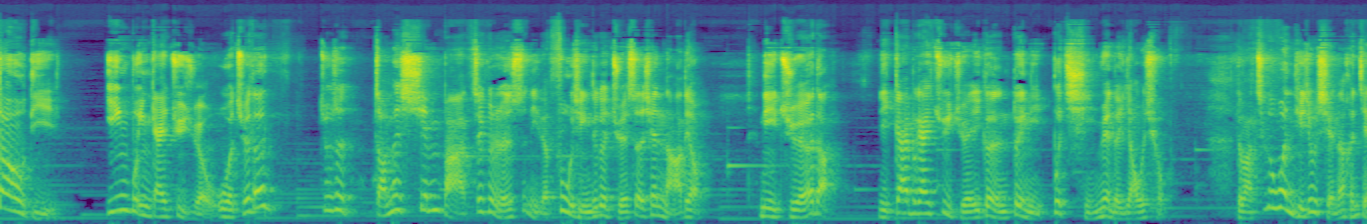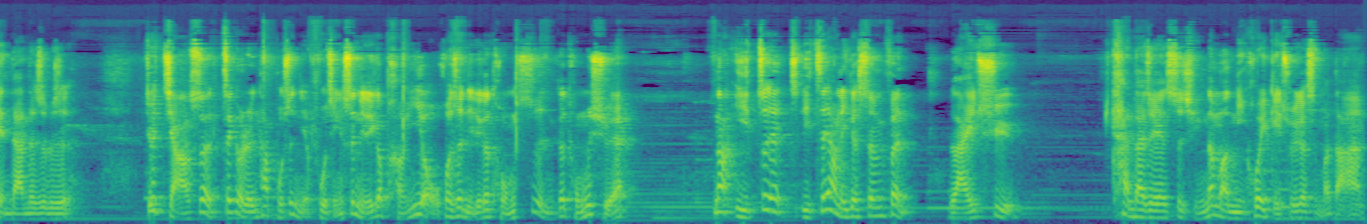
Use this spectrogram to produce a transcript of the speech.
到底应不应该拒绝？我觉得，就是咱们先把这个人是你的父亲这个角色先拿掉。你觉得？你该不该拒绝一个人对你不情愿的要求，对吧？这个问题就显得很简单的，是不是？就假设这个人他不是你的父亲，是你的一个朋友，或者你的一个同事、你的同学，那以这以这样的一个身份来去看待这件事情，那么你会给出一个什么答案？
